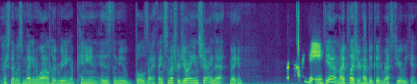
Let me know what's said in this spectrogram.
Actually, that was Megan Wildhood reading Opinion is the New Bullseye. Thanks so much for joining and sharing that, Megan. For having me. Yeah, my pleasure. Have a good rest of your weekend.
